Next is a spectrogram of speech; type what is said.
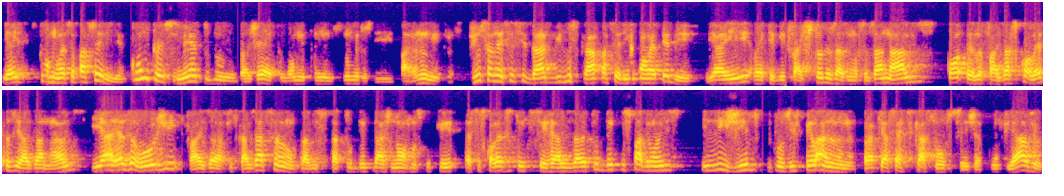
e aí formou essa parceria. Com o crescimento do projeto, aumentando os números de parâmetros, viu-se a necessidade de buscar parceria com a UEPB. E aí a UEPB faz todas as nossas análises, ela faz as coletas e as análises, e a ESA hoje faz a fiscalização para ver se está tudo dentro das normas, porque essas coletas têm que ser realizadas tudo dentro dos padrões exigidos, inclusive pela ANA. Para que a certificação seja confiável,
